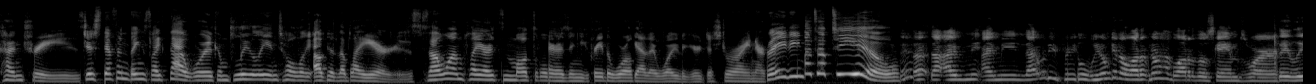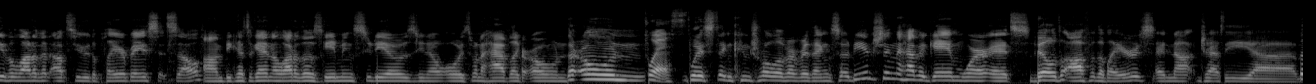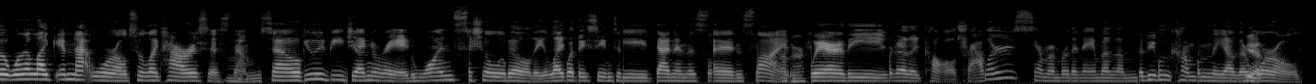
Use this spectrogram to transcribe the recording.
countries. Just different things like that where it's completely and totally up to the players. It's not one player, it's multiple players and you create the world together whether you're destroying or creating. That's up to you. Yeah, that- that- I mean, I mean that would be pretty cool. We don't get a lot of, we don't have a lot of those games where they leave a lot of it up to the player base itself. Um, because again, a lot of those gaming studios, you know, always want to have like their own, their own Twist. twist and control of everything. So it'd be interesting to have a game where it's built off of the players and not just the. Uh, But we're like in that world, so like power system. So you would be generated one special ability, like what they seem to be done in this in slime, Okay. where the what are they called? Travelers? I Can't remember the name of them. The people who come from the other Yeah. world.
